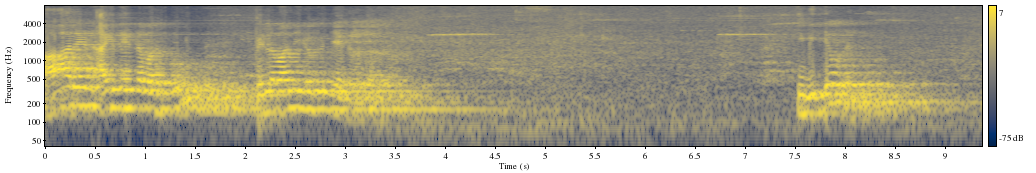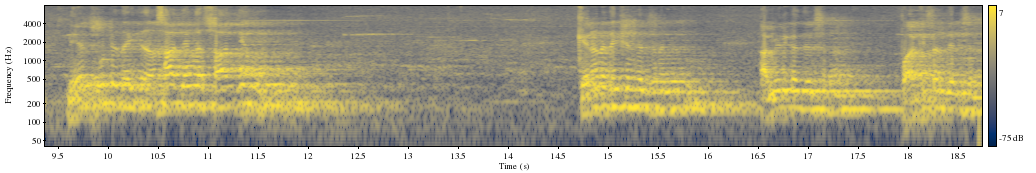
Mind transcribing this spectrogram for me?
ఆరే ఐదేళ్ళ వరకు పిల్లవాడిని యోగం చేయగలుగుతారు. ఈ విద్య ఉండదు. నేర్చుకుంటే అయితే అసాధ్యంగా సాధ్యం. కెనడా దేశం తెలిసిన అమెరికా తెలిసిన? పాకిస్తాన్ తెలిసిన?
